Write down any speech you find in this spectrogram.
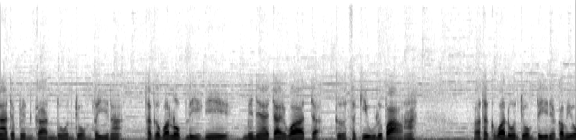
น่าจะเป็นการโดนโจมตีนะ ถ้าเกิดว่าหลบหลีกนี่ไม่แน่ใจว่าจะเกิดสกิลหรือเปล่านะแล้วถ้าเกิดว่าโดนโจมตีเนี่ยก็มีโอ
